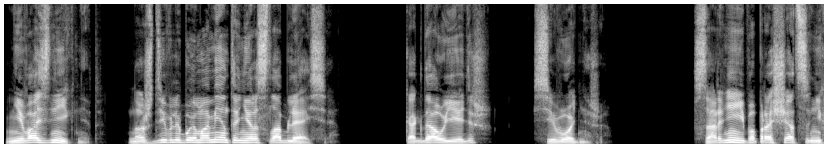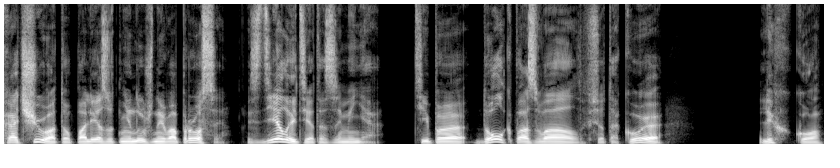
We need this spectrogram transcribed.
Не возникнет, но жди в любой момент и не расслабляйся. Когда уедешь? Сегодня же. С Арнеей попрощаться не хочу, а то полезут ненужные вопросы. Сделайте это за меня. Типа, долг позвал, все такое. Легко.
